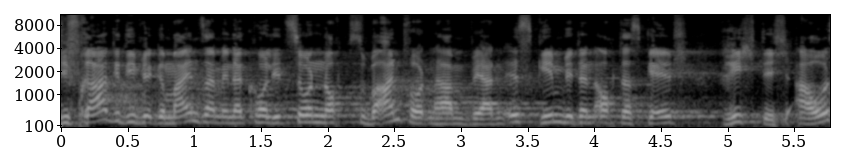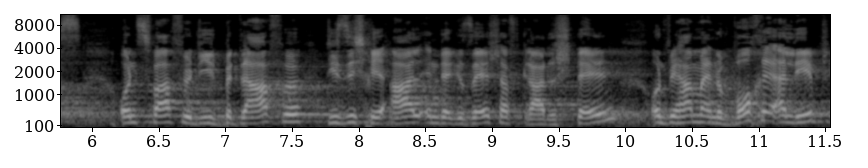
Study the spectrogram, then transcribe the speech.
Die Frage, die wir gemeinsam in der Koalition noch zu beantworten haben werden, ist, geben wir denn auch das Geld richtig aus, und zwar für die Bedarfe, die sich real in der Gesellschaft gerade stellen. Und wir haben eine Woche erlebt,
